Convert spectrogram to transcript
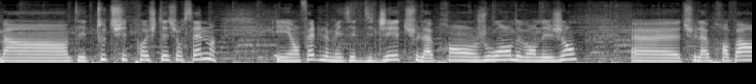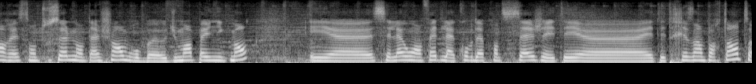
ben t'es tout de suite projeté sur scène. Et en fait, le métier de DJ, tu l'apprends en jouant devant des gens. Euh, tu l'apprends pas en restant tout seul dans ta chambre, ou bah, du moins pas uniquement. Et euh, c'est là où en fait la courbe d'apprentissage a été, euh, a été très importante.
